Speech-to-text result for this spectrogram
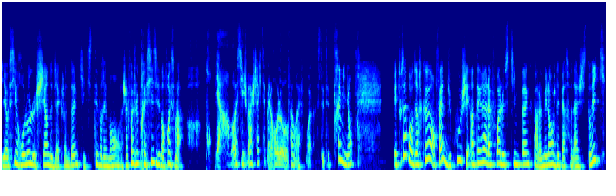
Il y a aussi Rollo le chien de Jack London qui existait vraiment. À chaque fois je le précise, les enfants ils sont là: «Oh trop bien, moi aussi je veux un chat qui s'appelle Rollo». Enfin bref, voilà, c'était très mignon et tout ça pour dire qu'en fait, du coup, j'ai intégré à la fois le steampunk par le mélange des personnages historiques,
